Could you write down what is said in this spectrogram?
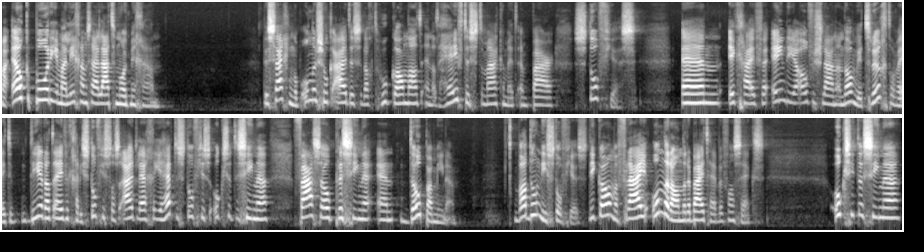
Maar elke porie in mijn lichaam zei, laat hem nooit meer gaan. Dus zij ging op onderzoek uit, dus ze dacht, hoe kan dat? En dat heeft dus te maken met een paar stofjes. En ik ga even één dia overslaan en dan weer terug. Dan weet de dia dat even. Ik ga die stofjes zoals uitleggen. Je hebt de stofjes oxytocine, vasopressine en dopamine. Wat doen die stofjes? Die komen vrij onder andere bij het hebben van seks. Oxytocine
